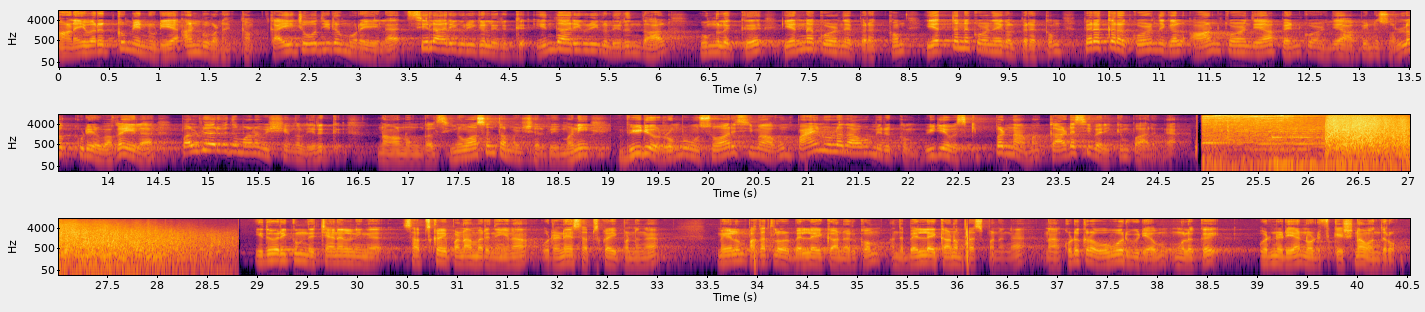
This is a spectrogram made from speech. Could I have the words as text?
அனைவருக்கும் என்னுடைய அன்பு வணக்கம். கை ஜோதிட முறையில் சில அறிகுறிகள் இருக்குது இந்த அறிகுறிகள் இருந்தால் உங்களுக்கு என்ன குழந்தை பிறக்கும் எத்தனை குழந்தைகள் பிறக்கும் பிறக்கிற குழந்தைகள் ஆண் குழந்தையா பெண் குழந்தையா அப்படின்னு சொல்லக்கூடிய வகையில் பல்வேறு விதமான விஷயங்கள் இருக்குது நான் உங்கள் சீனிவாசன் தமிழ்ச்செல்வி மணி வீடியோ ரொம்பவும் சுவாரஸ்யமாகவும் பயனுள்ளதாகவும் இருக்கும். வீடியோவை ஸ்கிப் பண்ணாமல் கடைசி வரைக்கும் பாருங்கள் இது வரைக்கும் இந்த சேனல் நீங்கள் சப்ஸ்கிரைப் பண்ணாமல் இருந்தீங்கன்னா உடனே சப்ஸ்கிரைப் பண்ணுங்கள் மேலும் பக்கத்தில் ஒரு பெல் ஐக்கான் இருக்கும். அந்த பெல் ஐக்கானும் ப்ரெஸ் பண்ணுங்கள் நான் கொடுக்குற ஒவ்வொரு வீடியோவும் உங்களுக்கு உடனடியாக நோட்டிஃபிகேஷனாக வந்துடும்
